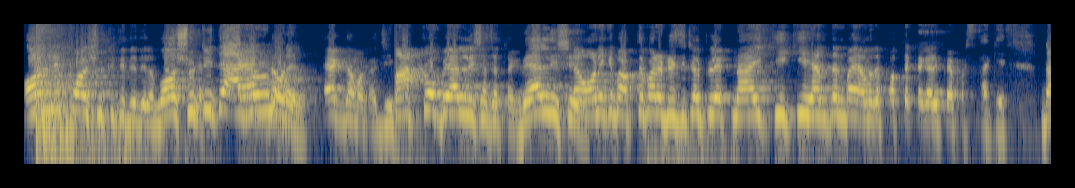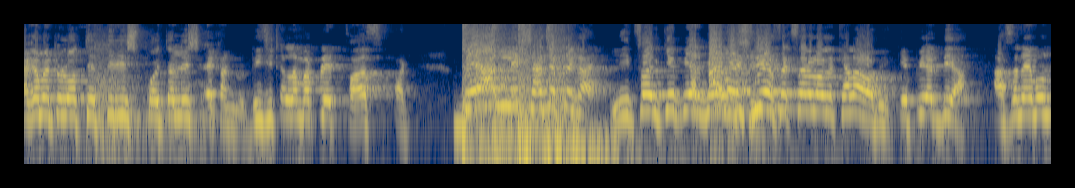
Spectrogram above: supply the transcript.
অনলি পঁয়ষট্টিতে দিয়ে দিলাম। 65 তে 18 একদম- model? একদম জি। মাত্র বিয়াল্লিশ হাজার টাকা। বিয়াল্লিশে। হ্যাঁ, অনেকে ভাবতে পারে ডিজিটাল প্লেট নাই কি কি হ্যান ত্যান ভাই আমাদের প্রত্যেকটা গাড়ি পেপারস থাকে। ঢাকা মেট্রো লো তেত্রিশ পঁয়তাল্লিশ একান্ন। Digital number plate first part বিয়াল্লিশ হাজার টাকায়। লিফান কেপিআর বিয়াল্লিশে। সিএসএক্স এর লগে খেলা হবে। কেপিআর দিয়া। আছে না এমন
